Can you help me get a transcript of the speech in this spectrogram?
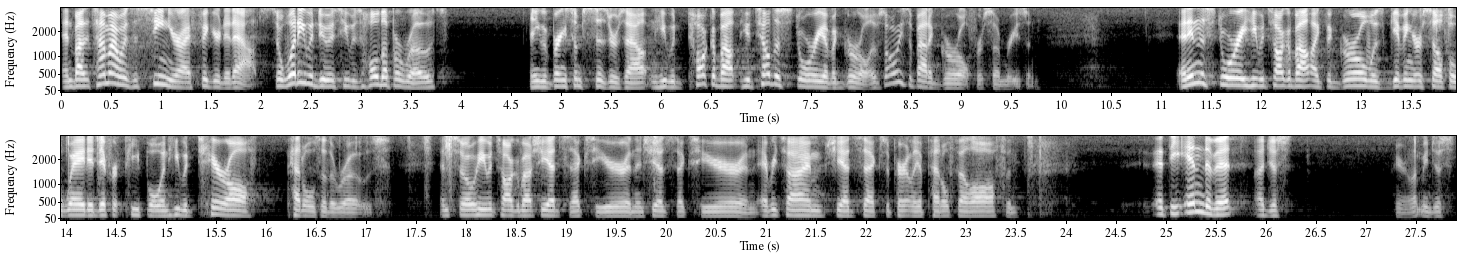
And by the time I was a senior, I figured it out. So, what he would do is he would hold up a rose and he would bring some scissors out and he would talk about, he would tell the story of a girl. It was always about a girl for some reason. And in the story, he would talk about like the girl was giving herself away to different people, and he would tear off petals of the rose. And so he would talk about she had sex here, and then she had sex here, and every time she had sex, apparently a petal fell off. And at the end of it, I just, here, let me just,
